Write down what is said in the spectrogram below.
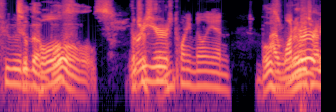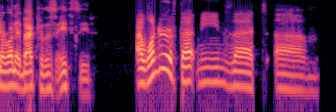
to, To the, the Bulls. Bulls. Three years, twenty million. Bulls I are wonder- really trying to run it back for this eighth seed. I wonder if that means that um,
